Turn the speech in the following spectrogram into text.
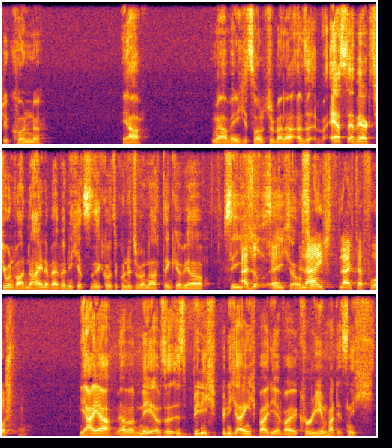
Sekunde. Ja. Ja, wenn ich jetzt noch drüber nach. Also, erste Reaktion war nein, aber wenn ich jetzt eine Sekunde drüber nachdenke, ja, sehe ich, Also sehe ich äh, auch leicht, leichter Vorsprung. so. Ja, ja, aber nee, also bin ich, bin ich eigentlich bei dir, weil Kareem hat jetzt nicht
